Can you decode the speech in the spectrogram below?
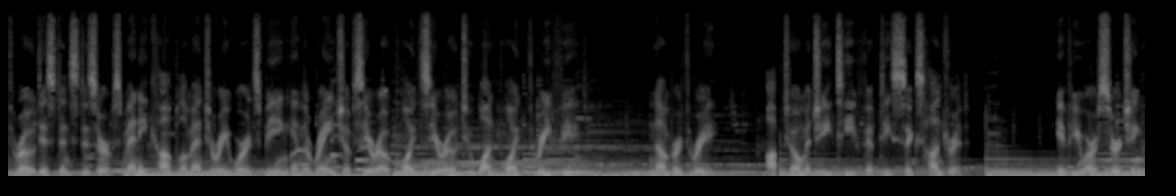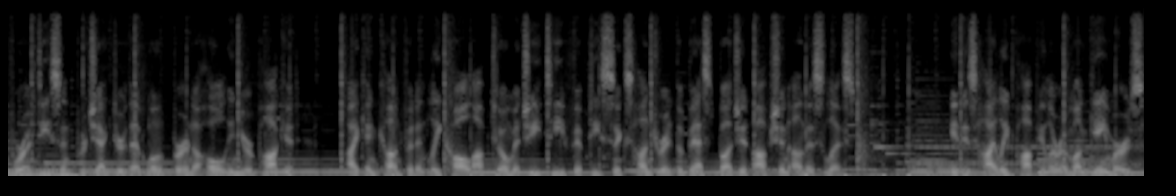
Throw distance deserves many complimentary words being in the range of 0.0 to 1.3 feet. Number 3. Optoma GT 5600. If you are searching for a decent projector that won't burn a hole in your pocket, I can confidently call Optoma GT 5600 the best budget option on this list. It is highly popular among gamers,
